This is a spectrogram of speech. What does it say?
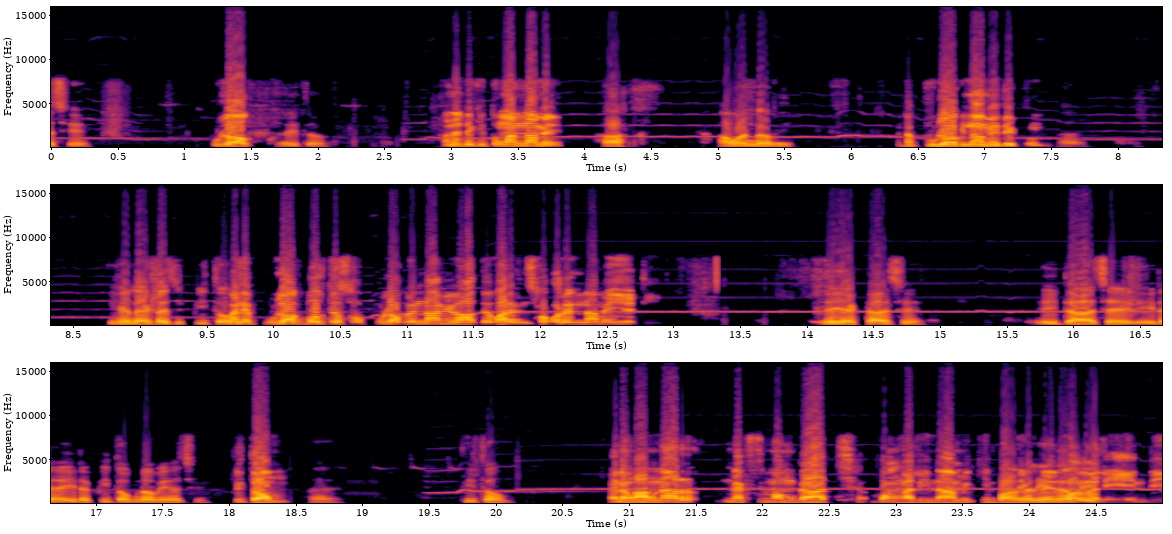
আছে। পুলক? এই তো। মানে এটা কি তোমার নামে? হ্যাঁ আমার নামে। এটা পুলক নামে দেখুন। এখানে একটা আছে পিতল মানে পুলক বলতে সব পুলকের নামই ভাবতে পারেন সকলের নামেই এটি। এই একটা আছে। এইটা আছে এটা এটা পিতম নামে আছে। প্রীতম পিতম কেন আ- ওনার ম্যাক্সিমাম গাছ বাঙালি নামই কিন্তু বাঙালি বাঙালি হিন্দি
